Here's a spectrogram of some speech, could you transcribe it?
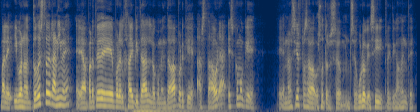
Vale, y bueno, todo esto del anime, eh, aparte de por el hype y tal, lo comentaba porque hasta ahora es como que, eh, no sé si os pasaba a vosotros, se- seguro que sí, prácticamente,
